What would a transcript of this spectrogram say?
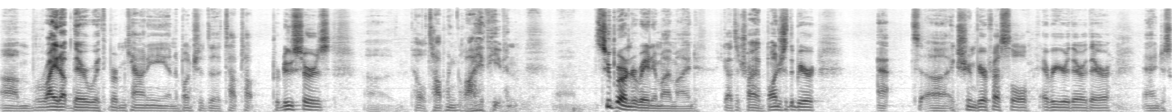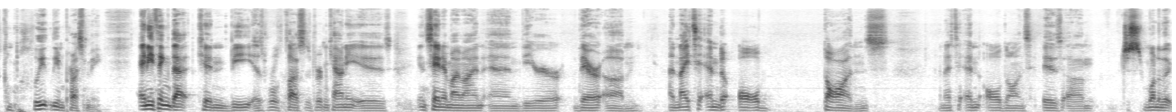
Um, right up there with Bourbon County and a bunch of the top top producers. Uh, hell, Toppling Goliath even. Um, super underrated in my mind. Got to try a bunch of the beer at uh, Extreme Beer Festival every year they're there, and just completely impressed me. Anything that can be as world class as Bourbon County is insane in my mind, and they're they're um, a night to end all dawns. A night to end all dawns is um, just one of the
